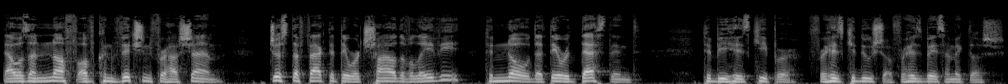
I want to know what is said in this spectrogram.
That was enough of conviction for Hashem. Just the fact that they were child of a Levi to know that they were destined to be his keeper, for his Kedusha, for his Beis HaMikdash.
